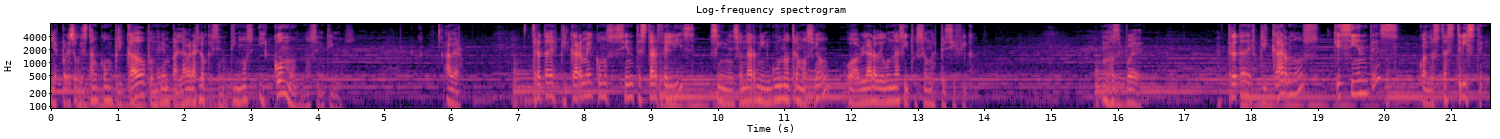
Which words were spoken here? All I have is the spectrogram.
Y es por eso que es tan complicado poner en palabras lo que sentimos y cómo nos sentimos. A ver, trata de explicarme cómo se siente estar feliz sin mencionar ninguna otra emoción o hablar de una situación específica. No se puede. Trata de explicarnos qué sientes cuando estás triste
